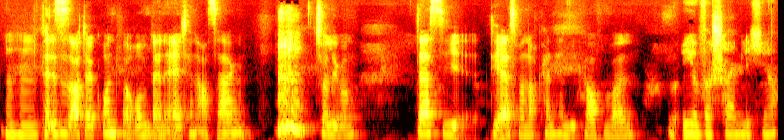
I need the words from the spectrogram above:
Mhm. Vielleicht ist es auch der Grund, warum deine Eltern auch sagen, Entschuldigung, dass sie dir erstmal noch kein Handy kaufen wollen. Ja, wahrscheinlich, ja.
